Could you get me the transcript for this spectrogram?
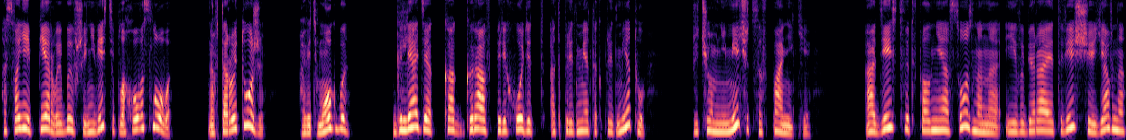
о своей первой бывшей невесте плохого слова, а второй тоже, а ведь мог бы. Глядя, как граф переходит от предмета к предмету, причем не мечется в панике, а действует вполне осознанно и выбирает вещи явно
